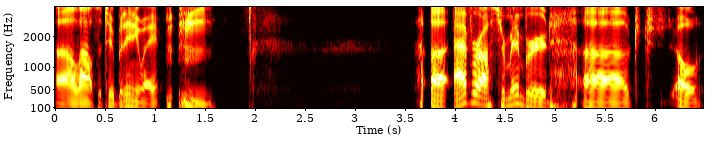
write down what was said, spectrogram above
uh, allows it to. But anyway. Uh, Averross remembered. Uh, oh,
